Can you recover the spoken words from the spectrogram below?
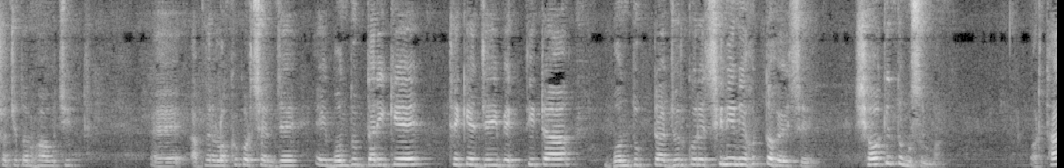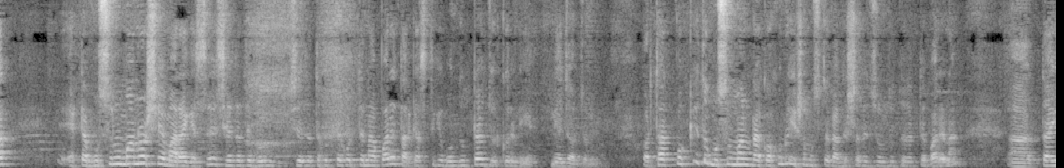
সচেতন হওয়া উচিত। আপনারা লক্ষ্য করছেন যে এই বন্দুকদারিকে থেকে যেই ব্যক্তিটা বন্দুকটা জোর করে ছিনিয়ে নিয়ে হত্যা হয়েছে, সেও কিন্তু মুসলমান। অর্থাৎ একটা মুসলমানও সে মারা গেছে, সে যাতে সে যাতে হত্যা করতে না পারে, তার কাছ থেকে বন্দুকটা জোর করে নিয়ে নিয়ে যাওয়ার জন্য। অর্থাৎ প্রকৃত মুসলমানরা কখনোই এই সমস্ত কাজের সাথে জড়িত থাকতে পারে না। তাই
